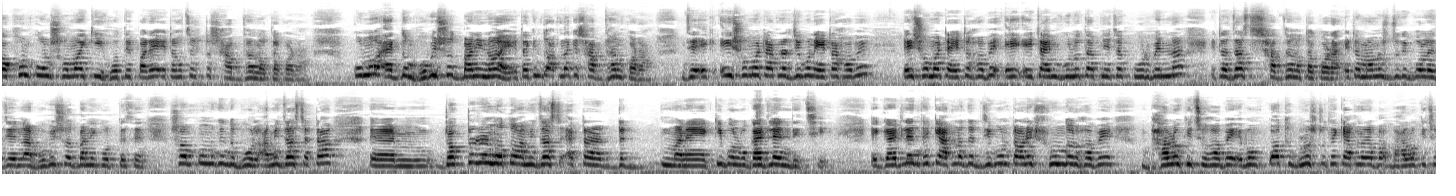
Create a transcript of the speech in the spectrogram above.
কখন কোন সময় কি হতে পারে, এটা হচ্ছে একটা সাবধানতা করা। কোনো একদম ভবিষ্যৎবাণী নয়, এটা কিন্তু আপনাকে সাবধান করা যে এই সময়টা আপনার জীবনে এটা হবে, এই সময়টা এটা হবে, এই এই টাইমগুলোতে আপনি এটা করবেন না, এটা জাস্ট সাবধানতা করা। এটা মানুষ যদি বলে যে, না, ভবিষ্যৎবাণী করতেছেন, সম্পূর্ণ কিন্তু ভুল। আমি জাস্ট একটা ডক্টরের মতো আমি জাস্ট একটা মানে কি বলব গাইডলাইন দিচ্ছি। এই গাইডলাইন থেকে আপনাদের জীবনটা অনেক সুন্দর হবে, ভালো কিছু হবে এবং পথভ্রষ্ট থেকে আপনারা ভালো কিছু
